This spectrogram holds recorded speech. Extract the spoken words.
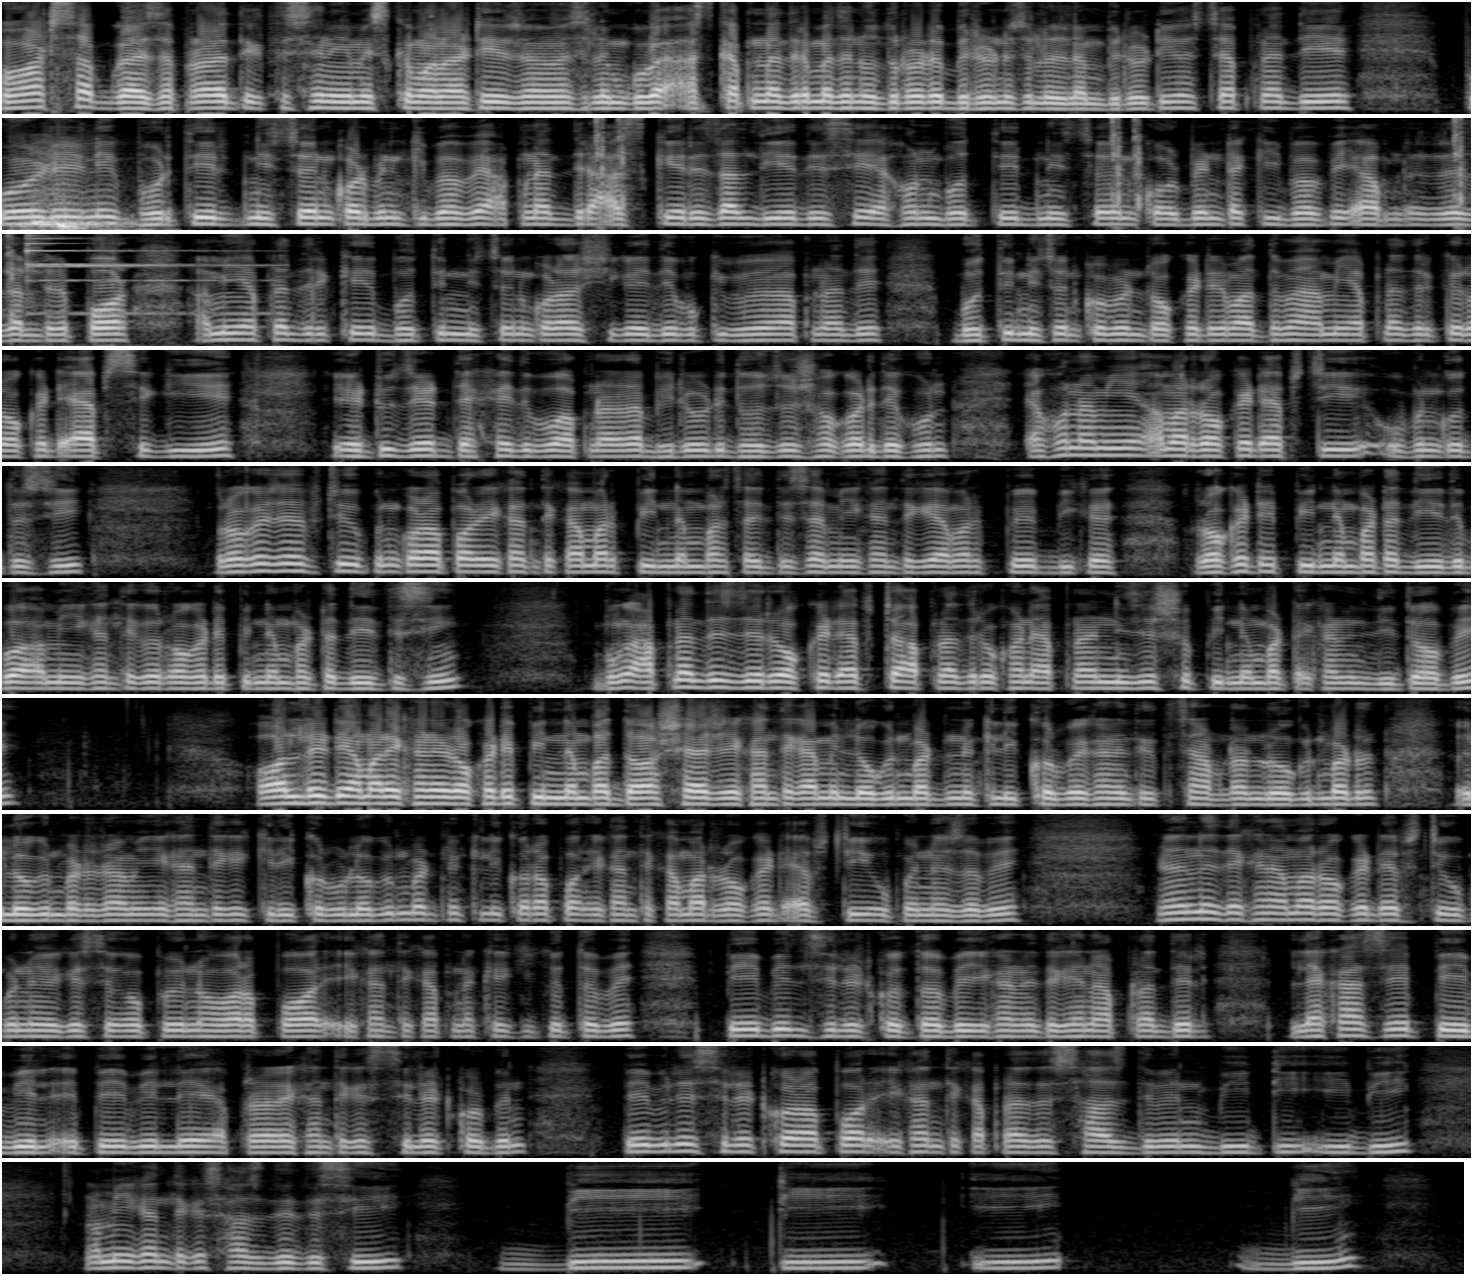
WhatsApp guys আপনারা দেখতেছেন M S K মালাটি ইসলাম কুবে আজকে আপনাদের মাঝে নতুন একটা ভিডিও নিয়ে চলে এলাম। ভিডিওটি হচ্ছে আপনাদের পলিটেকনিক ভর্তির নিশ্চয়ন করবেন, কীভাবে আপনাদের আজকে রেজাল্ট দিয়ে দিয়েছে। এখন ভর্তির নিশ্চয়ন করবেনটা কীভাবে? আপনার রেজাল্টের পর আমি আপনাদেরকে ভর্তির নিশ্চয়ন করা শিখিয়ে দেবো। কীভাবে আপনাদের ভর্তির নিশ্চয়ন করবেন রকেটের মাধ্যমে, আমি আপনাদেরকে রকেট অ্যাপসে গিয়ে এ টু জেড দেখাই দেবো। আপনারা ভিডিওটি ধৈর্য সহকারে দেখুন। এখন আমি আমার রকেট অ্যাপসটি ওপেন করতেছি। রকেট অ্যাপসটি ওপেন করার পর এখান থেকে আমার পিন নাম্বার চাইতেছে। আমি এখান থেকে আমার রকেটের পিন নাম্বারটা দিয়ে দেবো। আমি এখান থেকে রকেটের পিন নাম্বারটা দিতেছি এবং আপনাদের যে রকেট অ্যাপসটা আপনাদের ওখানে আপনার নিজস্ব পিন নাম্বারটা এখানে দিতে হবে। অলরেডি আমার এখানে রকেটে পিন নাম্বার দেওয়া শেষ এখান থেকে আমি লগ ইন বাটনে ক্লিক করব। এখানে দেখতেছেন আপনার log in button log in বাটনে আমি এখান থেকে ক্লিক করব। লগ ইন বাটনে ক্লিক করার পর এখান থেকে আমার রকেট অ্যাপসটি ওপেন হয়ে যাবে। এখানে দেখেন আমার রকেট অ্যাপসটি ওপেন হয়ে গেছে। ওপেন হওয়ার পর এখান থেকে আপনাকে কী করতে হবে? পে বিল সিলেক্ট করতে হবে। এখানে দেখেন আপনাদের লেখা আছে পে বিল পে বিলে আপনারা এখান থেকে সিলেক্ট করবেন। পে বিলে সিলেক্ট করার পর এখান থেকে আপনাদের সার্চ দেবেন বিটিইবি আমি এখান থেকে সার্চ দিতেছি বিটিই বি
